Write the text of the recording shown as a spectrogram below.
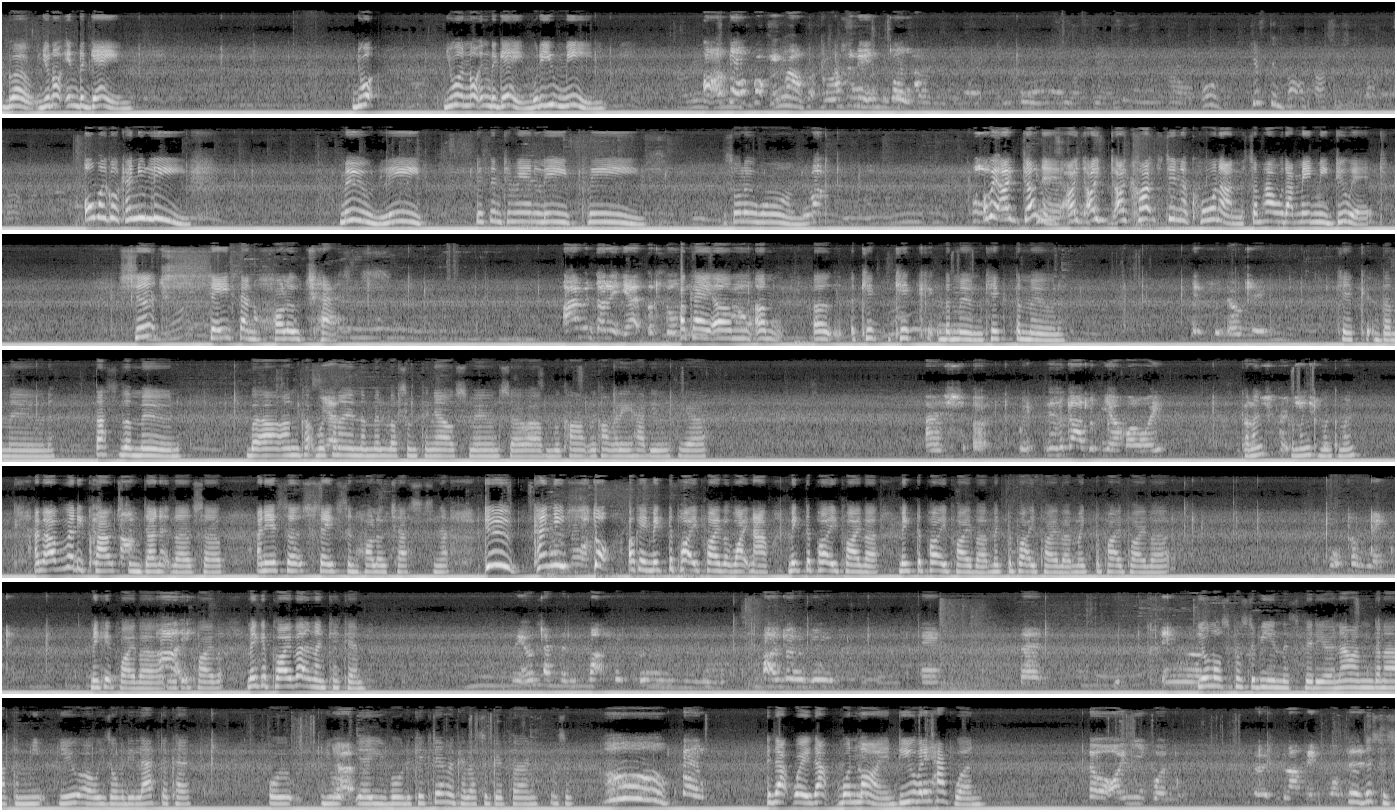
Bro, you're not in the game. You are, you are not in the game. What do you mean? I mean, Oh, I got a rocket round. but Wasn't after it the installed? game, or, like, yeah. Oh, oh, gifting battle passes is back. Oh my god, can you leave? Moon, leave. Listen to me and leave, please. That's all I want. Oh wait, I've done it. I, I, I crouched in a corner and somehow that made me do it. Search safes and hollow chests. I haven't done it yet. Okay, um, um, uh, kick, kick the moon, kick the moon, Okay. kick the moon. That's the moon. But uh, I'm, we're Yeah. kind of in the middle of something else, moon. So um, we can't, we can't really have you here. Uh, wait, there's a guard up here, by the way. Come on, come on, come on, come on. I mean, I've already crouched and done it though, so I need to search safes and hollow chests and that. Dude, can you stop? Okay, make the party private right now. Make the party private. Make the party private. Make the party private. Make the party private. What company? Make it private. Make it private. Make it private and then kick him. Wait a second. Match with blue. I'm blue. Okay. Then. England. You're not supposed to be in this video. Now I'm gonna have to mute you. Oh, he's already left. Okay. Or you, Yeah. yeah, you've already kicked him. Okay, that's a good thing. That's a. Oh, Oh, is that wait? Is that one mine? Do you already have one? no, I need one. Uh, you can have it one. No, this is.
